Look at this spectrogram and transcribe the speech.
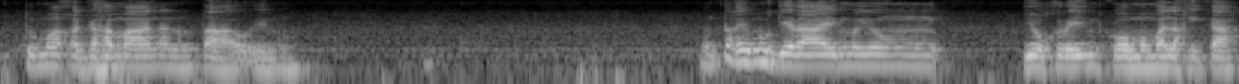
ito mga kagahamanan ng tao, eh, no. Mantakay mo, girahin mo yung Ukraine, kung malaki ka.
